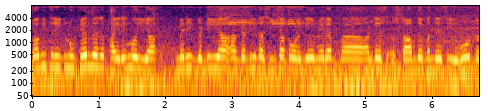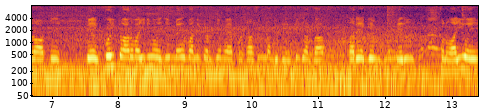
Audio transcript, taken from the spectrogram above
24 ਤਰੀਕ ਨੂੰ ਫਿਰ ਮੇਰੇ ਫਾਇਰਿੰਗ ਹੋਈ ਆ। ਮੇਰੀ ਗੱਡੀ ਆ ਗੱਡੀ ਦਾ ਸ਼ੀਸ਼ਾ ਤੋੜ ਕੇ ਮੇਰੇ ਅਹ, ਅੰਦੇ ਸਟਾਫ ਦੇ ਬੰਦੇ ਸੀ ਉਹ ਡਰਾ ਤੇ ਤੇ ਕੋਈ ਕਾਰਵਾਈ ਨਹੀਂ ਹੋਈ। ਦੀ ਮਿਹਰਬਾਨੀ ਕਰਕੇ ਮੈਂ ਪ੍ਰਸ਼ਾਸਨ ਅੱਗੇ ਬੇਨਤੀ ਕਰਦਾ ਸਾਰੇ ਅੱਗੇ ਮੇਰੀ ਸੁਣਵਾਈ ਹੋਏ।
